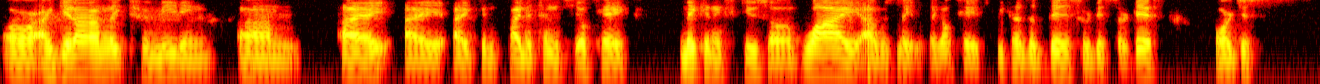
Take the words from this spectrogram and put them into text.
or I get on late to a meeting. Um, I I I can find a tendency. Okay, make an excuse of why I was late. Like okay, it's because of this or this or this, or just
